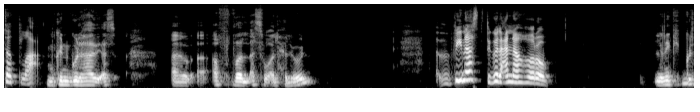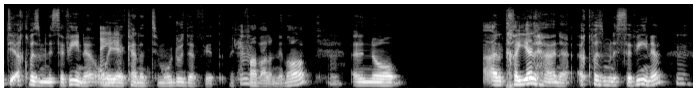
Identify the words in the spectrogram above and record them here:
تطلع. ممكن نقول هذه أس... آه، أفضل أسوأ الحلول؟ في ناس تقول عنها هروب لأنك قلتي أقفز من السفينة وهي أيوة. كانت موجودة في في الحفاظ على النظام. إنه أنا اتخيلها أنا أقفز من السفينة مم.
